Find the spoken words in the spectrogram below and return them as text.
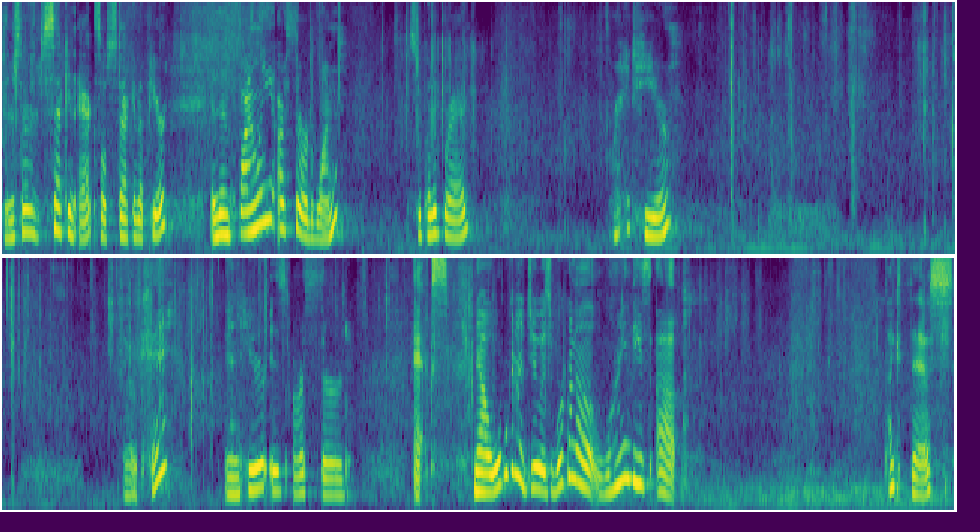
There's our second X. I'll stack it up here. And then finally, our third one. So put a brad right here. Okay. And here is our third X. Now, what we're going to do is we're going to line these up like this,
